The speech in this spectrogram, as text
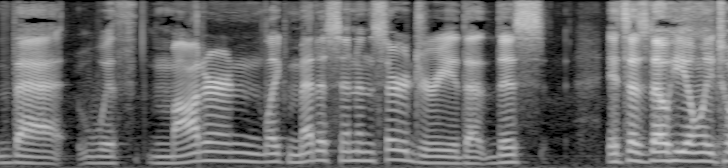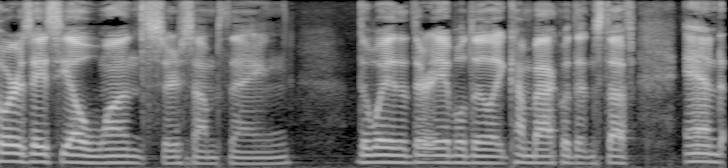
that with modern like medicine and surgery, that this it's as though he only tore his ACL once or something. The way that they're able to like come back with it and stuff, and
